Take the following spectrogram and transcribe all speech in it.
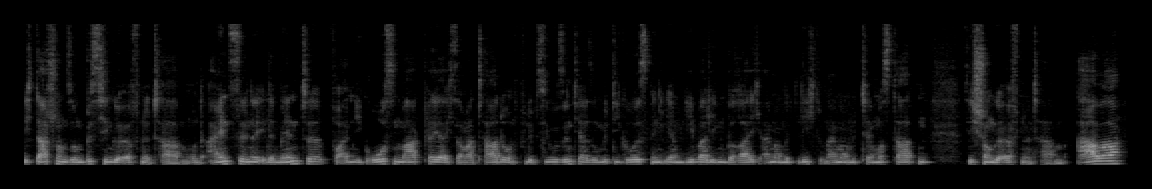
sich da schon so ein bisschen geöffnet haben und einzelne Elemente, vor allem die großen Marktplayer, ich sag mal Tado und Philips Hue sind ja somit die größten in ihrem jeweiligen Bereich, einmal mit Licht und einmal mit Thermostaten, sich schon geöffnet haben. Aber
